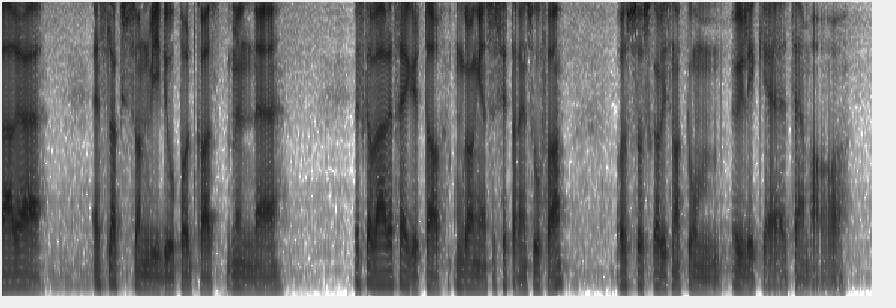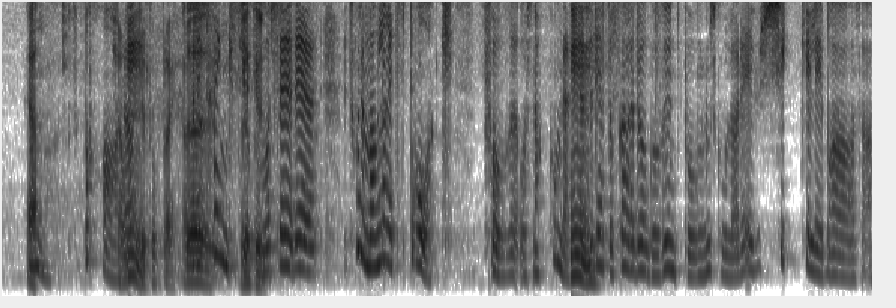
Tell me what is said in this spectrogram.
være en slags sånn videopodkast, men eh, det skal være tre gutter om gangen som sitter i en sofa, og så skal vi snakke om ulike temaer og ja. Så bra, da. Kjempekult opplegg. Ja. For det trengs jo på en måte det, Jeg tror det mangler et språk for å snakke om dette. Så det at dere da går rundt på ungdomsskoler, det er jo skikkelig bra, altså.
